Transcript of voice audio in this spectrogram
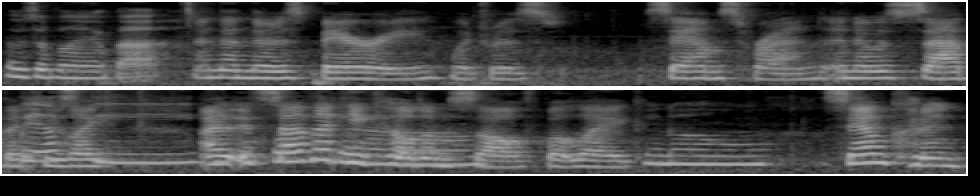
It was definitely like that. And then there's Barry, which was Sam's friend, and it was sad that he like. I, it's sad that he killed himself, but like You know. Sam couldn't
